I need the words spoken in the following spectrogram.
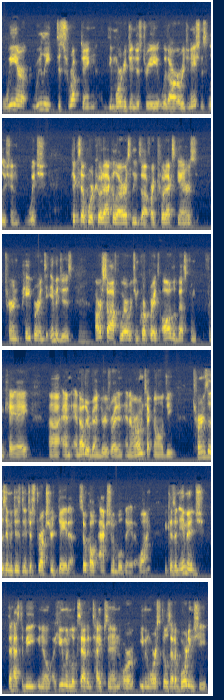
We are really disrupting the mortgage industry with our origination solution, which picks up where Kodak Alaris leaves off. Right, Kodak scanners turn paper into images. Mm. Our software, which incorporates all the best from from KA uh, and and other vendors, right, and, and our own technology, turns those images into structured data, so-called actionable data. Why? Because an image that has to be, you know, a human looks at and types in, or even worse, fills out a boarding sheet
